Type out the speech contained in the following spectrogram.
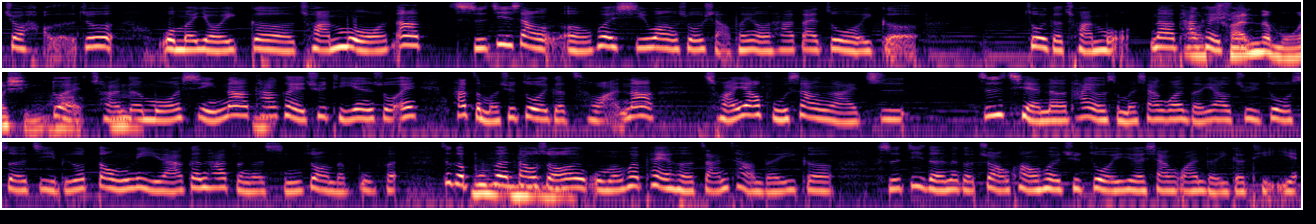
就好了，就是我们有一个船模，那实际上呃会希望说小朋友他在做一个做一个船模，那他可以船的模型，对船的模型，那他可以去体验说，哎，他怎么去做一个船？那船要浮上来之。之前呢，它有什么相关的要去做设计，比如说动力啊，跟它整个形状的部分，这个部分到时候我们会配合展场的一个实际的那个状况，会去做一些相关的一个体验。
